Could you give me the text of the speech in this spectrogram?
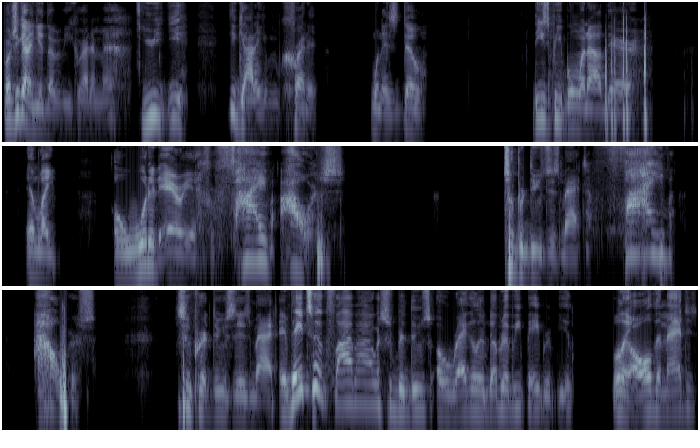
But you gotta give WWE credit, man. You you, you gotta give them credit when it's due. These people went out there in like a wooded area for five hours to produce this match. Five hours to produce this match. If they took five hours to produce a regular WWE pay per view, well, like all the matches,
